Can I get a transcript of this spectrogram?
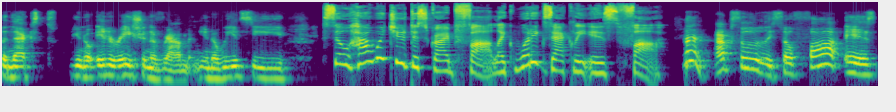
the next you know iteration of ramen. You know, we'd see. So how would you describe pho? Like, what exactly is pho? Sure, absolutely. So pho is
